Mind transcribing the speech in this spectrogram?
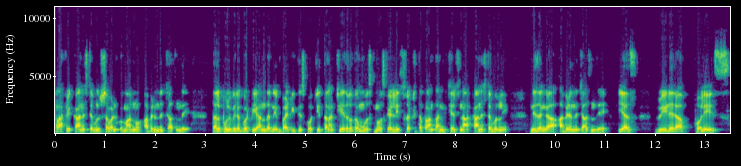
ట్రాఫిక్ కానిస్టేబుల్ శ్రవణ్ కుమార్ను అభినందించాల్సిందే. తలుపులు విరగొట్టి అందరినీ బయటికి తీసుకొచ్చి తన చేతులతో మూసుకు మూసుకెళ్ళి సురక్షిత ప్రాంతానికి చేర్చిన ఆ కానిస్టేబుల్ని నిజంగా అభినందించాల్సిందే. ఎస్. వీడేరా పోలీస్.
